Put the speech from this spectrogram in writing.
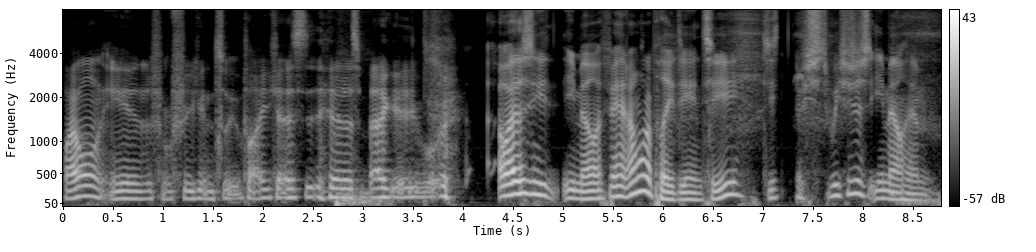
Why won't Ian from Freaking Sweet Podcast hit us back anymore? Why doesn't he email us? Man, I want to play D and D. We should just email him.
